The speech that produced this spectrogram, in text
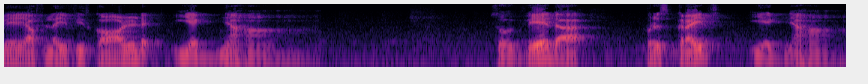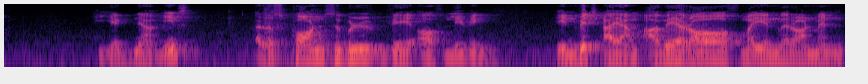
way of life is called yajna. So veda prescribes yajna yajna means responsible way of living in which i am aware of my environment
